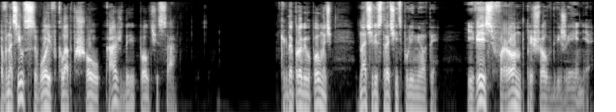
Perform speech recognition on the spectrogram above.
вносил свой вклад в шоу каждые полчаса. Когда пробил полночь, начали строчить пулеметы, и весь фронт пришел в движение.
